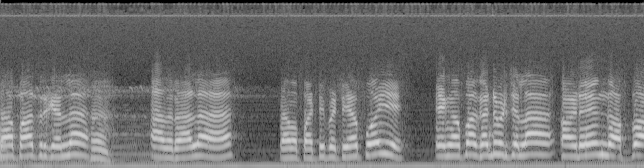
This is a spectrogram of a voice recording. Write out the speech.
நான் பாத்திருக்கேன்ல அதனால நாம பட்டி பட்டியா போய் எங்க அப்பா கண்டுபிடிச்சிடலாம். அடேங்க அப்பா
